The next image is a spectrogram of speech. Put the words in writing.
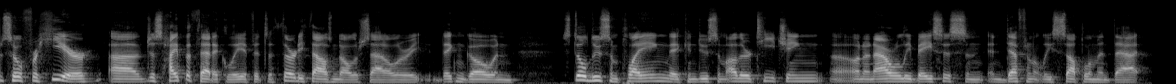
so for here uh, just hypothetically if it's a $30000 salary they can go and still do some playing. They can do some other teaching uh, on an hourly basis and, and definitely supplement that.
